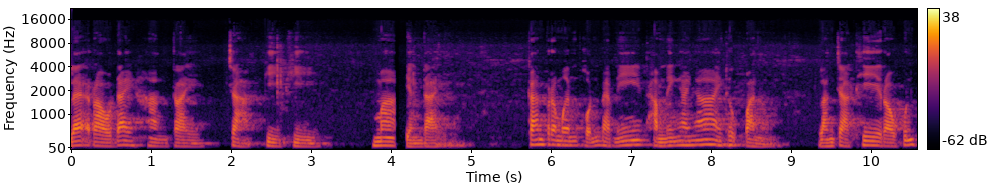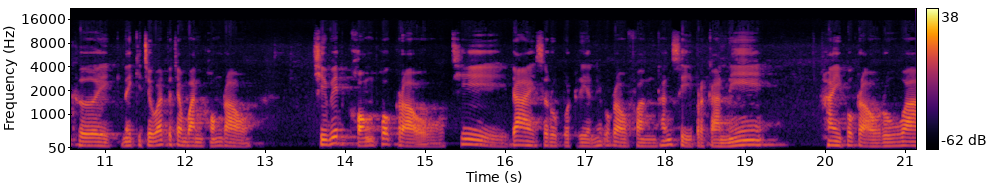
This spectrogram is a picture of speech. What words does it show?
และเราได้ห่างไกลจากพีพีมากอย่างใด การประเมินผลแบบนี้ทำได้ง่าย ๆ ทุกวัน หลังจากที่เราคุ้นเคยในกิจวัตรประจำวันของเรา ชีวิตของพวกเราที่ได้สรุปบทเรียนให้พวกเราฟังทั้ง 4 ประการนี้ ให้พวกเรารู้ว่า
